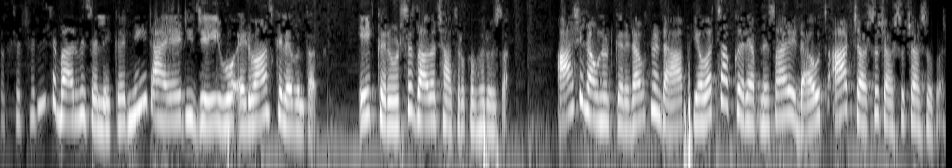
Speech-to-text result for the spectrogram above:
कक्षा छठी से बारहवीं से लेकर NEET I I T JEE वो एडवांस के लेवल तक। एक करोड़ से ज़्यादा छात्रों का भरोसा। आज ही डाउनलोड करें डाउट नेट ऐप या व्हाट्सएप करें अपने सारे डाउट्स आठ चार सौ चार सौ चार सौ पर।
